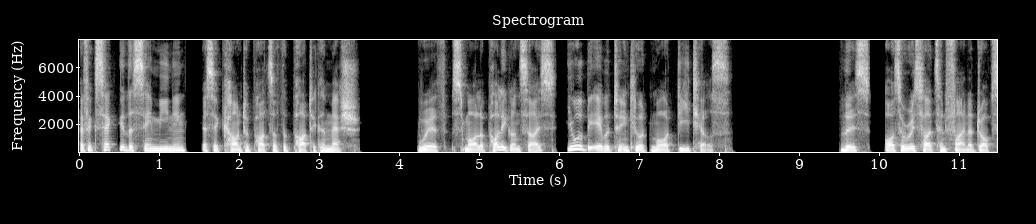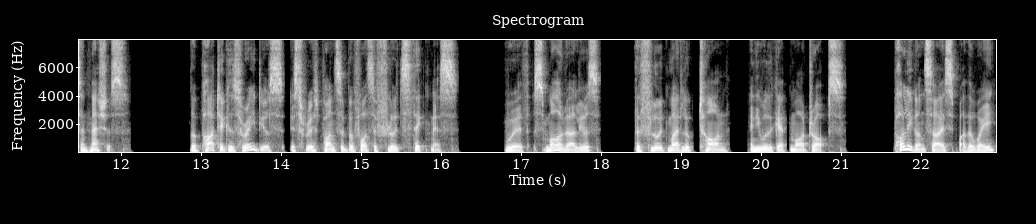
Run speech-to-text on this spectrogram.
have exactly the same meaning as their counterparts of the particle mesh. With smaller polygon size, you will be able to include more details. This also results in finer drops and meshes. The particle's radius is responsible for the fluid's thickness. With small values, the fluid might look torn and you will get more drops. Polygon size, by the way,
